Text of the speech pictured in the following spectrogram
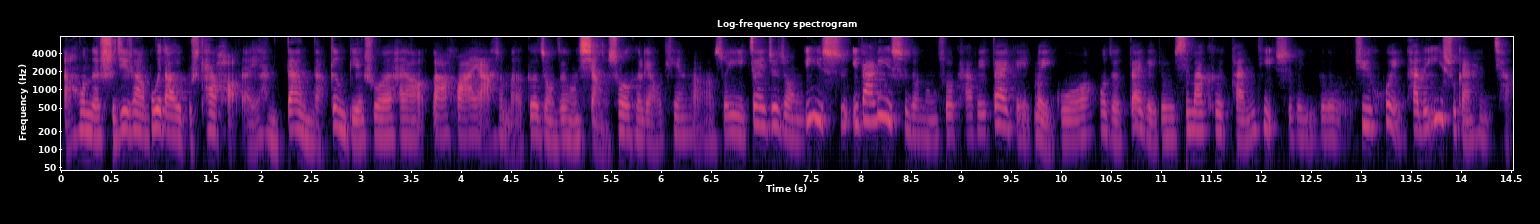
然后呢，实际上味道也不是太好的，也很淡的，更别说还要拉花呀，什么各种这种享受和聊天了啊。所以在这种意式、意大利式的浓缩咖啡带给美国或者带给就是星巴克团体式的一个聚会，它的艺术感很强。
